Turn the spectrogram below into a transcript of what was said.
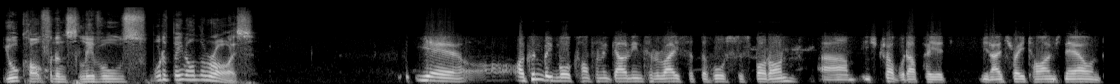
your confidence levels would have been on the rise. Yeah, I couldn't be more confident going into the race that the horse is spot on. Um, he's travelled up here, you know, three times now and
